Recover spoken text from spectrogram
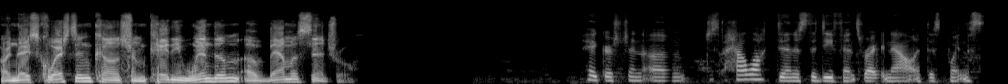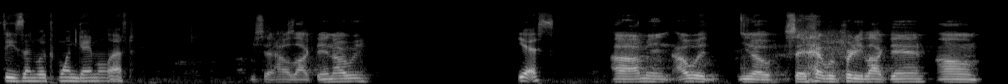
Our next question comes from Katie Windham of Bama Central. Hey, Christian. Um, just how locked in is the defense right now at this point in the season with one game left? You said how locked in are we? Yes. Uh, I mean, I would, you know, say that we're pretty locked in. Um,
